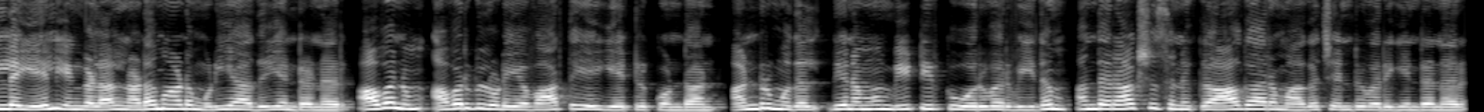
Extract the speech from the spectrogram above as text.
இல்லையேல் எங்களால் நடமாட முடியாது என்றனர். அவனும் அவர்களுடைய வார்த்தையை ஏற்றுக்கொண்டான். அன்று முதல் தினமும் வீட்டிற்கு ஒருவர் வீதம் அந்த ராட்சசனுக்கு ஆகாரமாக சென்று வருகின்றனர்.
